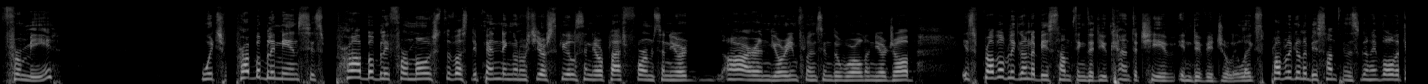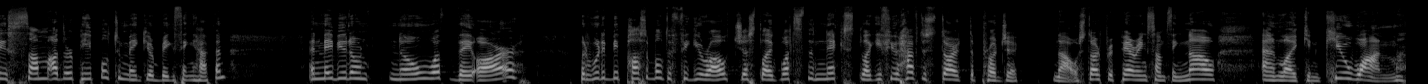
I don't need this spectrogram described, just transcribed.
for me, which probably means it's probably for most of us, depending on what your skills and your platforms and your are and your influence in the world and your job, it's probably going to be something that you can't achieve individually. Like it's probably going to be something that's going to involve at least some other people to make your big thing happen. And maybe you don't know what they are, but would it be possible to figure out just like what's the next, like if you have to start the project now, start preparing something now, and like in Q1,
